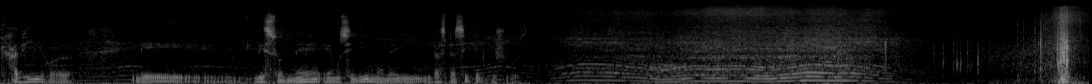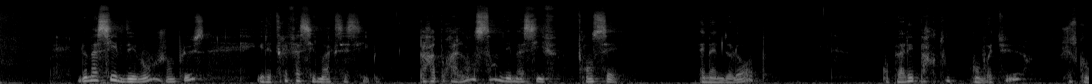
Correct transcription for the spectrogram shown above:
gravir euh, les, sommets et on s'est dit, bon, mais il va se passer quelque chose. Le massif des Vosges, en plus, il est très facilement accessible. Par rapport à l'ensemble des massifs français et même de l'Europe, on peut aller partout en voiture jusqu'au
